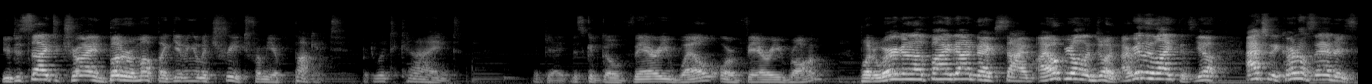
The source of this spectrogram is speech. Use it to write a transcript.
you decide to try and butter him up by giving him a treat from your pocket. But what kind? Okay, this could go very well or very wrong. But we're gonna find out next time. I hope you all enjoyed. I really like this. You know, actually, Colonel Sanders,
